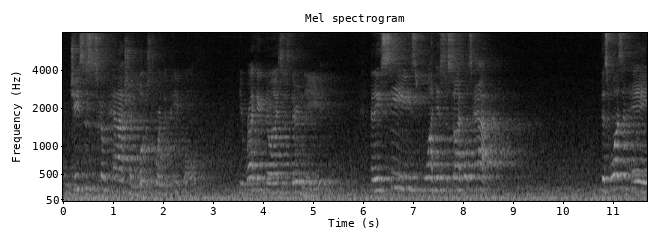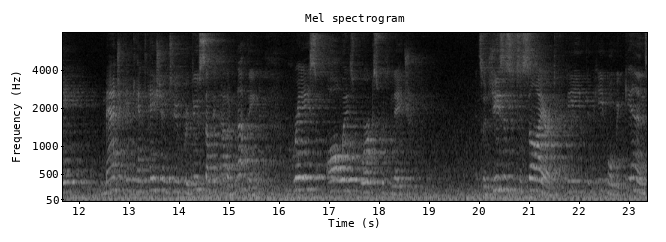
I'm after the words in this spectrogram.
When Jesus' compassion looks toward the people, he recognizes their need and he sees what his disciples have. This wasn't a magic incantation to produce something out of nothing. Grace always works with nature. And so Jesus' desire to feed the people begins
